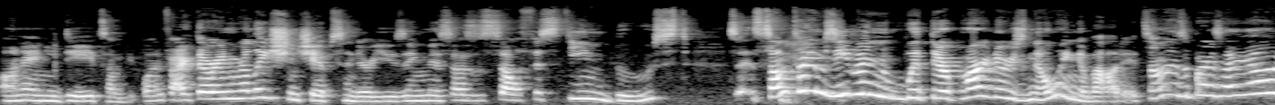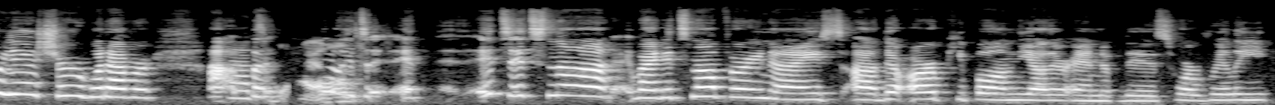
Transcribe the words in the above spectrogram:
on any date. Some people, in fact, are in relationships and they're using this as a self esteem boost. Sometimes even with their partners knowing about it. Sometimes the partner's like, "Oh yeah, sure, whatever." Uh, but you know, it's it, it's it's not right. It's not very nice. Uh, there are people on the other end of this who are really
